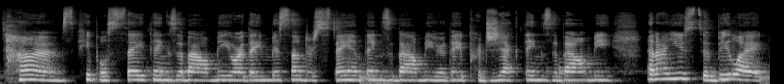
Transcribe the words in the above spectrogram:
times people say things about me or they misunderstand things about me or they project things about me? And I used to be like,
